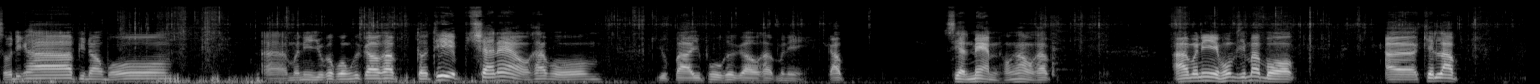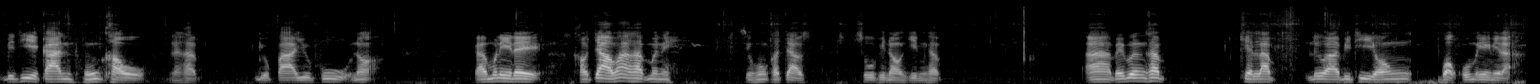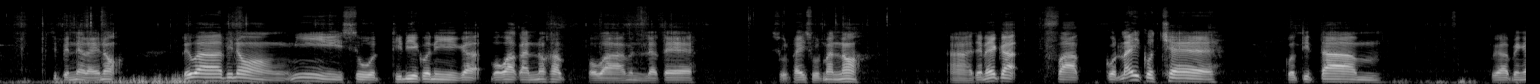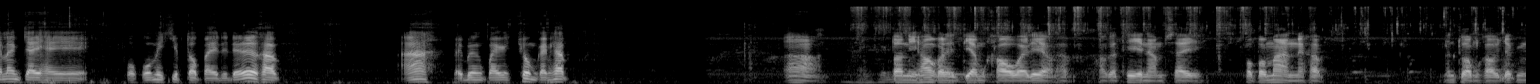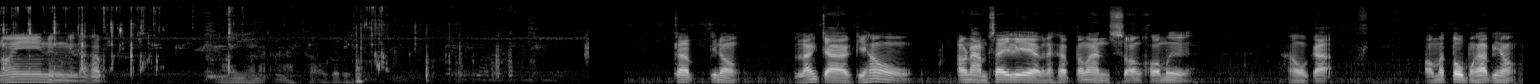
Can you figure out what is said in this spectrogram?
สวัสดีครับพี่น้องผมอ่ามื่อนี้อยู่กับผมคือเก่าครับตัวทีบชาแนลครับผมอยู่ป่าอยู่ภูคือเก่าครับมื่อนี้กับเซียนแมนของเราครับอ่ามื่อนี้ผมสิมาบอกเอ่อเคล็ดลับวิธีการหุงเข่านะครับ อยู่ป่าอยู่ภูเนาะการมื่อนี้ได้เข้าเจ้ามากครับมื่อนี้สิหุงข้าเจ้าสู่พี่น้องกินครับ อ่าไปเบิ่งครับเคล็ดลับหรือว่าวิธีของ พวกผมเองนี่แหละสิเป็นอะไรเนาะหรือว่าพี่น้องมีสูตรที่ดีกว่านี้ก็บอกว่ากันเนาะครับเพราะว่ามันแล้วแต่สูตรไผสูตรมันเนาะอ่าจากนั้นก็ฝากกดไลค์กดแชร์กดติดตาม เพื่อเป็นกำลังใจให้พวกผมให้คลิปต่อไปเด้อครับอ่าไปเบิ่งไปชมกันครับ อ่า ตอนนี้เฮาก็ได้เตรียมเขาไว้แล้วครับเฮาก็เทน้ำใส่พอประมาณนะครับ มันท่วมเขาจักน้อยหนึ่งนี่แหละครับไม่นะอ่าเขาก็ได้ครับพี่น้องหลังจากที่เฮาเอาน้ำใส่แล้วนะครับ ประมาณสองขอมือเฮาก็เอามาต้มครับ พี่น้อง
